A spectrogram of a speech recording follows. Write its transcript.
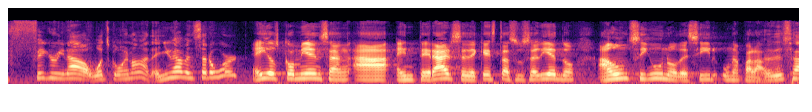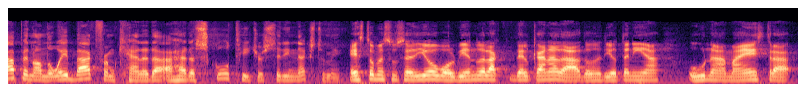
figuring out what's going on, and you haven't said a word. Ellos comienzan a enterarse de qué está sucediendo aún sin uno decir una palabra. this happened on the way back from Canada. I had a school teacher sitting next to me. Esto me sucedió volviendo de la- del Canadá, donde yo tenía una maestra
